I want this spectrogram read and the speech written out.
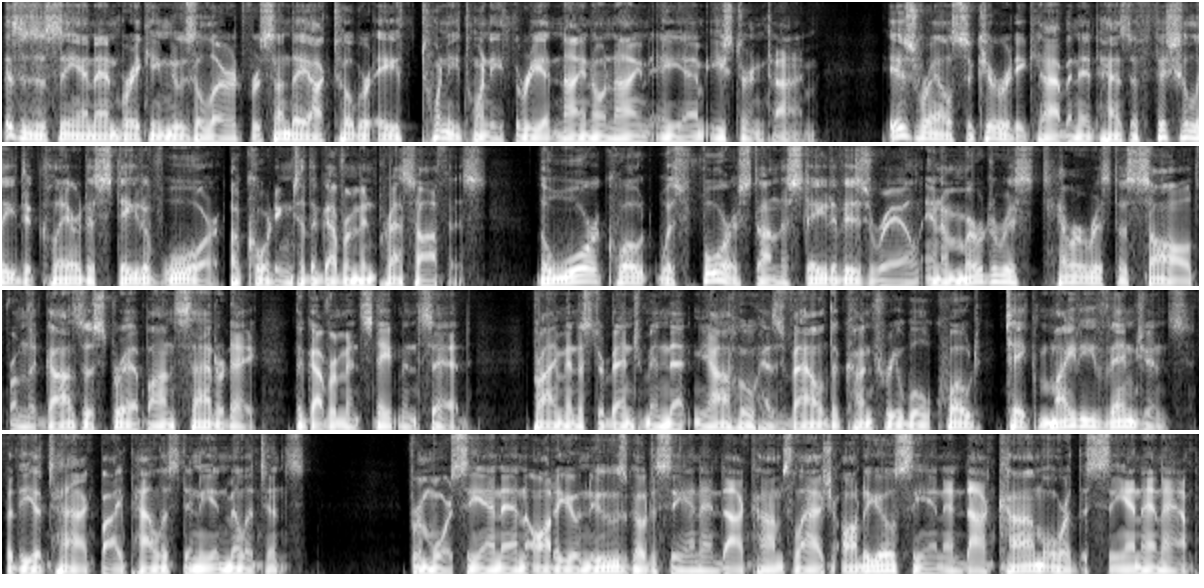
This is a CNN breaking news alert for Sunday, October 8th, 2023 at 9:09 a.m. Eastern Time. Israel's Security Cabinet has officially declared a state of war, according to the government press office. The war, quote, was forced on the state of Israel in a murderous terrorist assault from the Gaza Strip on Saturday, the government statement said. Prime Minister Benjamin Netanyahu has vowed the country will, quote, take mighty vengeance for the attack by Palestinian militants. For more CNN audio news, go to cnn.com slash audio, cnn.com, or the CNN app.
